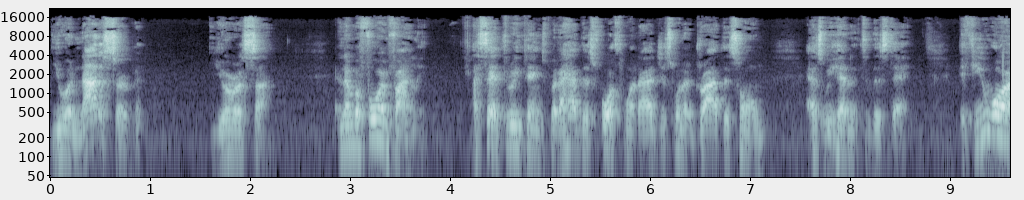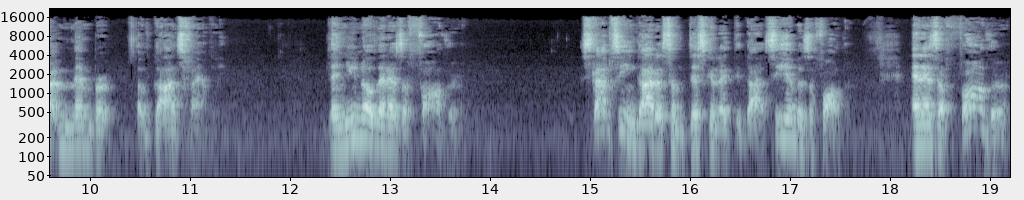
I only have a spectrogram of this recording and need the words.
You are not a servant. You're a son. And number four, and finally, I said three things, but I have this fourth one. I just want to drive this home as we head into this day. If you are a member of God's family, then you know that as a father, stop seeing God as some disconnected God. See him as a father. And as a father,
